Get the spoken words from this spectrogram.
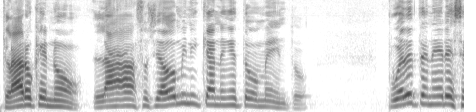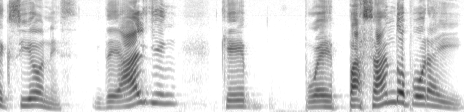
claro que no. La sociedad dominicana en este momento puede tener excepciones de alguien que, pues, pasando por ahí,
